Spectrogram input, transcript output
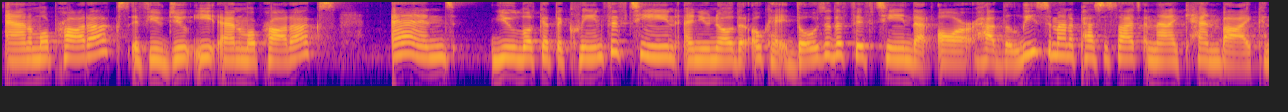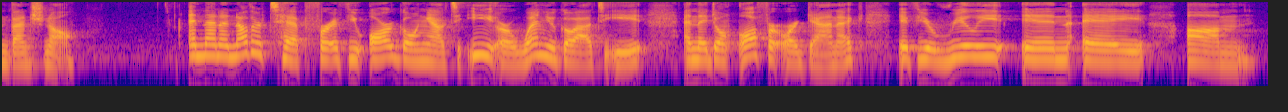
animal products, if you do eat animal products, and you look at the clean 15 and you know that okay those are the 15 that are have the least amount of pesticides and that i can buy conventional. And then another tip for if you are going out to eat or when you go out to eat and they don't offer organic if you're really in a um,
